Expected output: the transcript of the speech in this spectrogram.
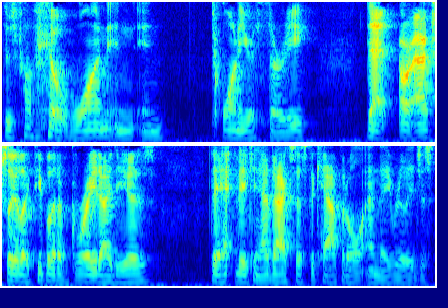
there's probably a 1 in in 20 or 30 that are actually like people that have great ideas. They they can have access to capital and they really just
